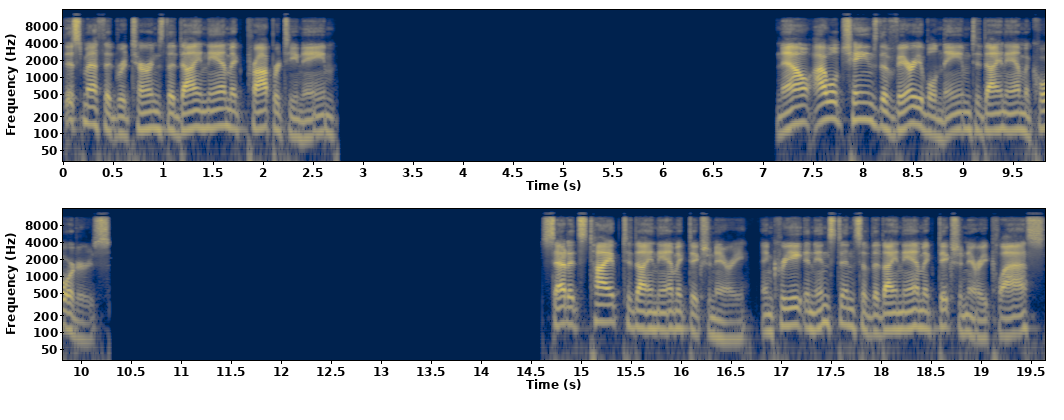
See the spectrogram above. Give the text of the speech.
This method returns the dynamic property name. Now I will change the variable name to dynamic orders. Set its type to dynamic dictionary and create an instance of the dynamic dictionary class.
